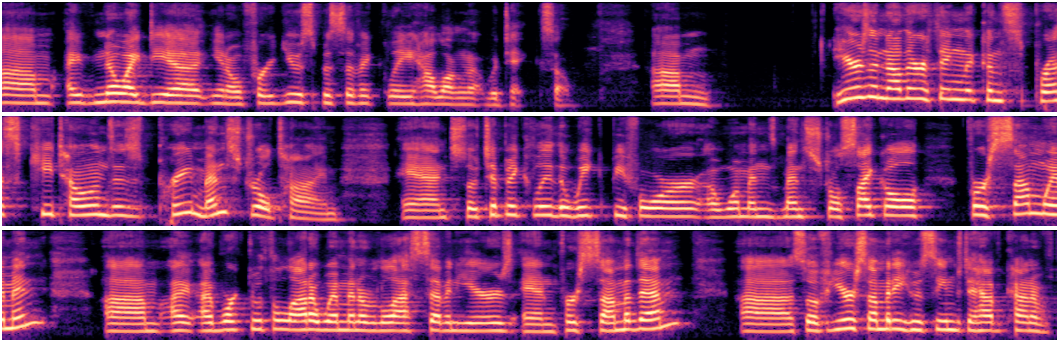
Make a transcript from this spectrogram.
Um, I have no idea, you know, for you specifically, how long that would take. So, um, here's another thing that can suppress ketones is premenstrual time. And so, typically, the week before a woman's menstrual cycle, for some women, um, I, I've worked with a lot of women over the last seven years, and for some of them, uh, so if you're somebody who seems to have kind of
